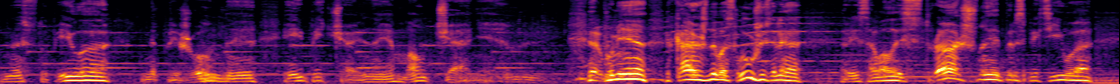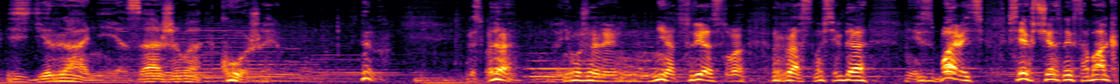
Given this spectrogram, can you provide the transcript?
Наступило напряженное и печальное молчание. В уме каждого слушателя рисовалась страшная перспектива сдирания заживо кожи. Господа, да неужели нет средства раз навсегда избавить всех честных собак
